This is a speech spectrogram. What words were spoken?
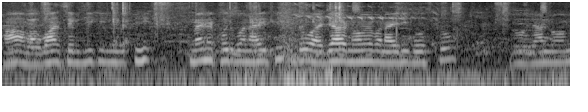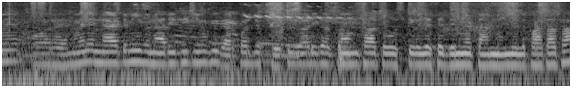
हाँ भगवान शिव जी की मूर्ति मैंने खुद बनाई थी 2009 में बनाई थी दोस्तों 2009 में और मैंने नाइट में ही बना रही थी क्योंकि घर पर जो खेती बाड़ी का काम था तो उसकी वजह से दिन में टाइम नहीं मिल पाता था।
